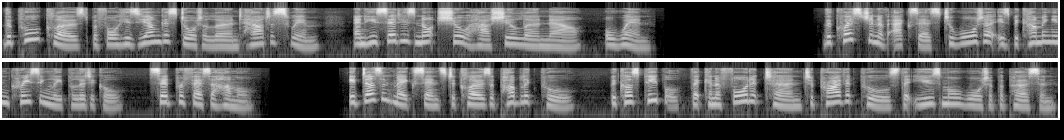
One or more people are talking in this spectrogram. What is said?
The pool closed before his youngest daughter learned how to swim, and he said he's not sure how she'll learn now, or when. The question of access to water is becoming increasingly political, said Professor Hummel. It doesn't make sense to close a public pool, because people that can afford it turn to private pools that use more water per person.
